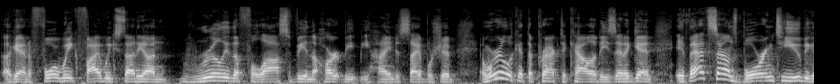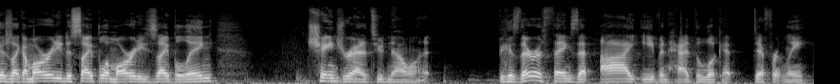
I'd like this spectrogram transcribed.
again, a four week, five week study on really the philosophy and the heartbeat behind discipleship. And we're going to look at the practicalities. And again, if that sounds boring to you because, like, I'm already a disciple, I'm already discipling, change your attitude now on it. Because there are things that I even had to look at differently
